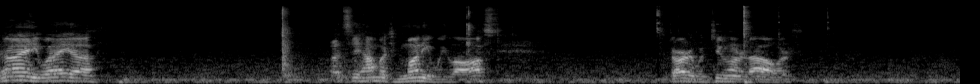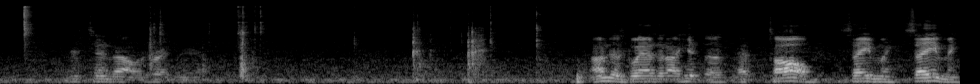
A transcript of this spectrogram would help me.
Uh, anyway, uh, let's see how much money we lost. Started with $200. There's $10 right there. I'm just glad that I hit the that tall. Save me. Save me.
